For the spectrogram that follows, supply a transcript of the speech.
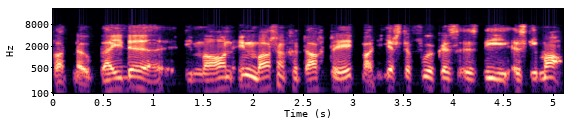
wat nou beide die maan en Mars in gedagte het maar die eerste fokus is die is die maan.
